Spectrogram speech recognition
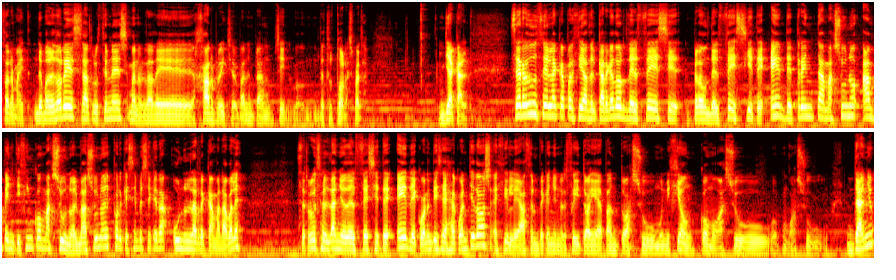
Thermite. Demoledores, la traducción es, bueno, la de Heartbreaker, ¿vale? En plan, sí, destructores, vaya. Jackal. Se reduce la capacidad del cargador del, CS, perdón, del C7E de 30 más 1 a 25 más 1. El más 1 es porque siempre se queda uno en la recámara, ¿vale? Se reduce el daño del C7E de 46 a 42, es decir, le hace un pequeño nerfeito ahí tanto a su munición como a su como a su daño,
